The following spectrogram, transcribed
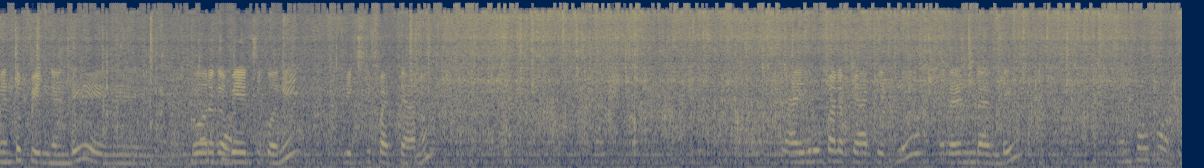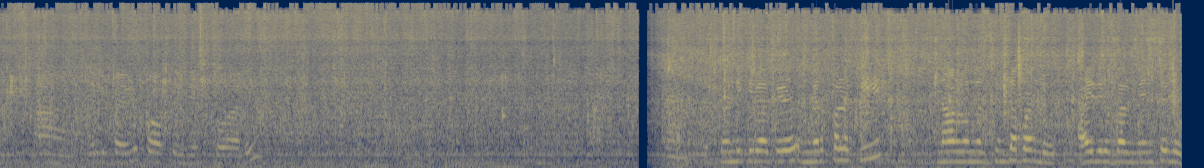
మెంతు పిండి అండి దూరగా వేయించుకొని మిక్సీ పట్టాను. ఐదు రూపాయల ప్యాకెట్లు రెండు అండి. ఆ, ఎల్లిపాయలు పావు చేసుకోవాలి రెండు కిలో మిరపలకి నాలుగు వందల చింతపండు ఐదు రూపాయల మెంతులు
